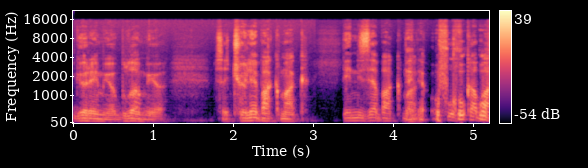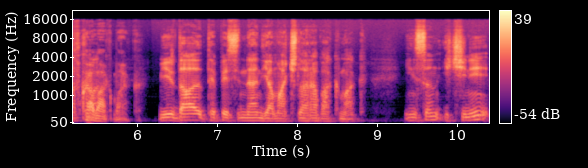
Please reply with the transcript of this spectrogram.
göremiyor, bulamıyor. Mesela çöle bakmak, denize bakmak, yani ufku, ufka, bakmak, ufka bakmak, bir dağ tepesinden yamaçlara bakmak insanın içini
